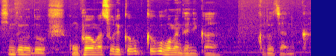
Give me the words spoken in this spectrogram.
힘들어도 공포 영화 소리 끄고, 끄고 보면 되니까 그러지 않을까.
